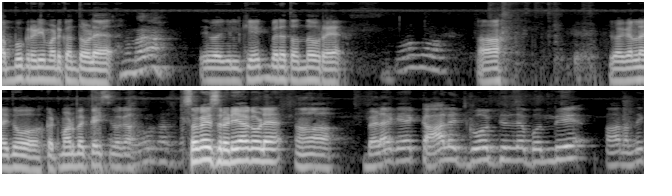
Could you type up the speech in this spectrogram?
ಹಬ್ಬಕ್ಕೆ ರೆಡಿ ಮಾಡ್ಕೊಂತವಳೆ. ಇವಾಗ ಇಲ್ಲಿ ಕೇಕ್ ಬೇರೆ ತಂದವ್ರೆ. ಇವಾಗೆಲ್ಲ ಇದು ಕಟ್ ಮಾಡ್ಬೇಕು ಗೈಸ್ ಇವಾಗ. ಸೊ ಗೈಸ್ ರೆಡಿ ಆಗವಳೆ? ಬೆಳಗ್ಗೆ ಕಾಲೇಜ್ಗೆ ಹೋಗ್ದಿಲ್ಲದೆ ಬಂದು ನನಗೆ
